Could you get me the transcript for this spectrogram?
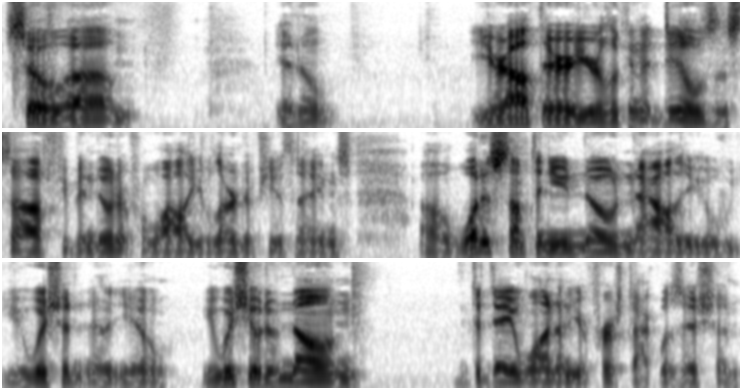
So, um, you know, you're out there, you're looking at deals and stuff. You've been doing it for a while. You've learned a few things. Uh, what is something you know now that you you wish it, uh, you know you wish you would have known the day one on your first acquisition?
